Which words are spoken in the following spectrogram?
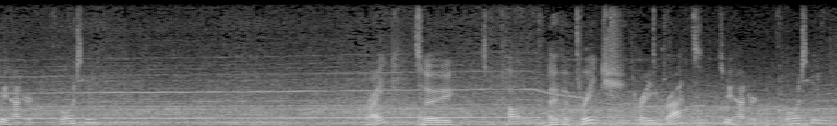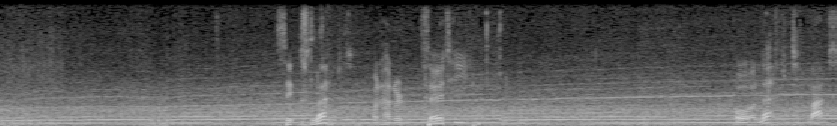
240. Break two to pole, over bridge, three right, 240. Six left, 130. 4 left, flat.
